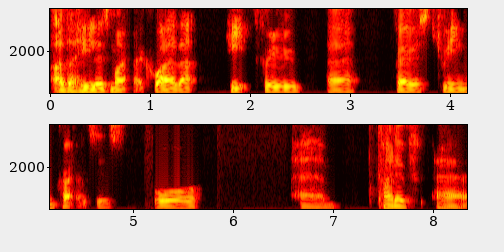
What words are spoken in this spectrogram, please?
other healers might acquire that heat through uh, various dream practices or um, kind of uh,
